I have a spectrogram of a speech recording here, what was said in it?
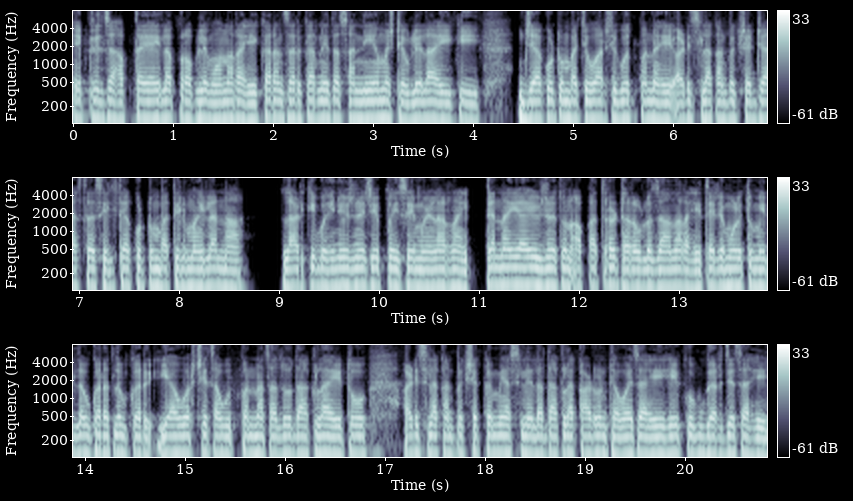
एप्रिलचा हप्ता यायला प्रॉब्लेम होणार आहे. कारण सरकारने तसा नियमच ठेवलेला आहे की ज्या कुटुंबाचे वार्षिक उत्पन्न हे अडीच लाखांपेक्षा जास्त असेल त्या कुटुंबातील महिलांना लाडकी बहीण योजनेचे पैसे मिळणार नाहीत. त्यांना या योजनेतून अपात्र ठरवलं जाणार आहे. त्याच्यामुळे तुम्ही लवकरात लवकर या वर्षीचा उत्पन्नाचा जो दाखला आहे तो अडीच लाखांपेक्षा कमी असलेला दाखला काढून ठेवायचा आहे. हे खूप गरजेचं आहे.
